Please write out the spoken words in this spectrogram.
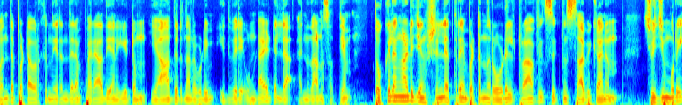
ബന്ധപ്പെട്ടവർക്ക് നിരന്തരം പരാതി നൽകിയിട്ടും യാതൊരു നടപടിയും ഇതുവരെ ഉണ്ടായിട്ടില്ല എന്നതാണ് സത്യം. തൊക്കിലങ്ങാടി ജംഗ്ഷനിൽ എത്രയും പെട്ടെന്ന് റോഡിൽ ട്രാഫിക് സിഗ്നൽ സ്ഥാപിക്കാനും ശുചിമുറി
